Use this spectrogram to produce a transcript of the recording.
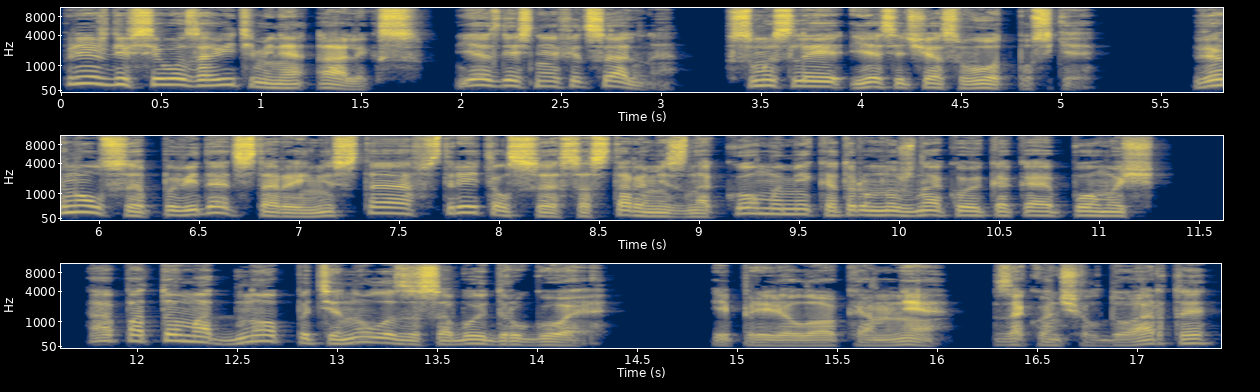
Прежде всего, зовите меня Алекс. Я здесь неофициально. В смысле, я сейчас в отпуске. Вернулся повидать старые места, встретился со старыми знакомыми, которым нужна кое-какая помощь, а потом одно потянуло за собой другое и привело ко мне», — закончил Дуарте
